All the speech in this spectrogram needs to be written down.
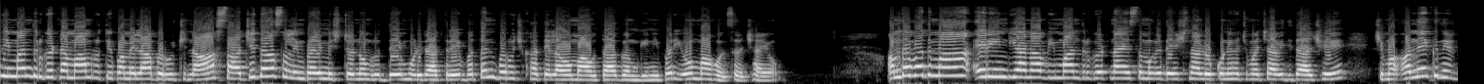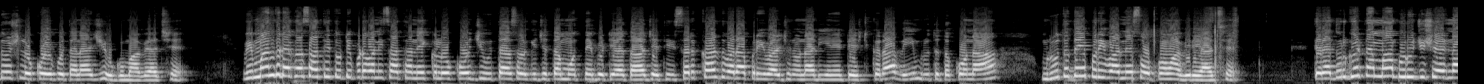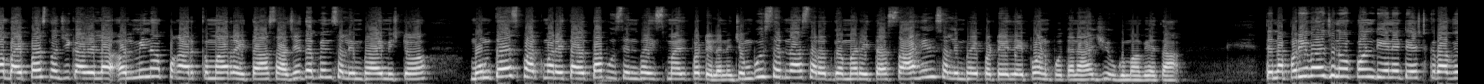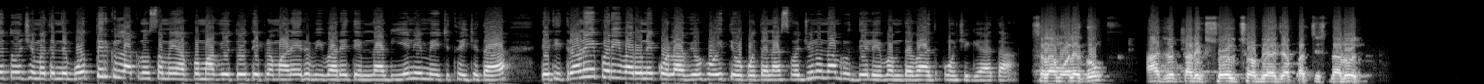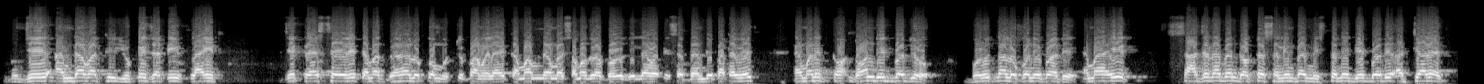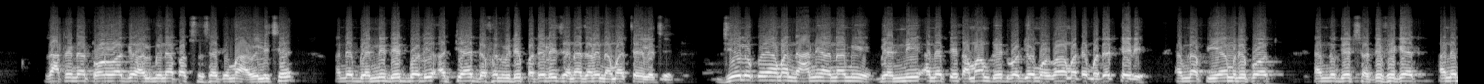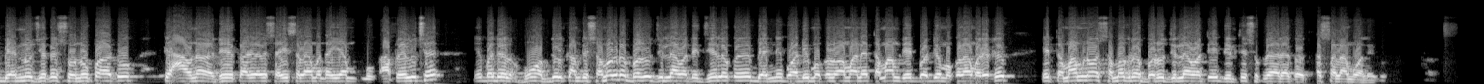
વિમાન દુર્ઘટનામાં મૃત્યુ પામેલા ભરૂચના સાજેદા સલીમભાઈ મિસ્ટરનો મૃતદેહ મોડી રાત્રે વતન ભરૂચ ખાતે લાવવામાં આવતા ગમગીની ભર્યો માહોલ સર્જાયો. અમદાવાદમાં એર ઇન્ડિયાના વિમાન દુર્ઘટનાએ સમગ્ર દેશના લોકોને હચમચાવી દીધા છે, જેમાં અનેક નિર્દોષ લોકોએ પોતાના જીવ ગુમાવ્યા છે. વિમાન ધડાકા સાથે તૂટી પડવાની સાથે અનેક લોકો જીવતા સળગી જતા મોતને ભેટ્યા હતા, જેથી સરકાર દ્વારા પરિવારજનોના ડીએનએ ટેસ્ટ કરાવી મૃતકોના મૃતદેહ પરિવારને સોંપવામાં આવી રહ્યા છે. ત્યારે દુર્ઘટનામાં ભરૂચ શહેરના બાયપાસ નજીક આવેલા અલ્મીના પાર્કમાં રહેતા સાજેદાબેન સલીમભાઈ, મિસ્ટર મુમતાઝ પાર્કમાં રહેતા અલ્તાફ હુસેનભાઈ, ઇસ્માઇલ પટેલ અને જંબુસરના ગામમાં રહેતા સાહિલ સલીમભાઈ પટેલે પણ પોતાના જીવ ગુમાવ્યા હતા. તેના પરિવારજનો પણ ડીએનએ ટેસ્ટ કરાવ્યો હતો, જેમાં તેમને બોતેર કલાકનો સમય આપવામાં આવ્યો હતો. તે પ્રમાણે રવિવારે તેમના ડીએનએ મેચ થઈ જતા તેથી ત્રણેય પરિવારોને કોલ આવ્યો હોય તેઓ પોતાના સ્વજનોના મૃતદેહ લેવા અમદાવાદ પહોંચી ગયા હતા. અસલામ આજ તારીખ સોળ છ બે હજાર પચીસ ના રોજ જે અમદાવાદથી યુકે જતી ફ્લાઇટ જે ક્રેશ થયેલી તેમાં ઘણા લોકો મૃત્યુ પામેલા એ તમામને અમે સમગ્ર ભરૂચ જિલ્લા વતી શ્રદ્ધાંજલિ પાઠવીએ એમાં ત્રણ ડેડ બોડીઓ ભરૂચના લોકોની પણ હતી. એમાં એક સાજનાબેન ડોક્ટર સલીમભાઈ મિસ્તરની ડેડ બોડી અત્યારે રાત્રિના ત્રણ વાગે અલમીના પાક સોસાયટીમાં આવેલી છે અને બેનની ડેડ બોડી અત્યારે દફનવિધિ પટેલી જનાજાની નમાજ થયેલી છે. જે લોકોએ આમાં નાની અનામી બેનની અને તે તમામ ડેડ બોડીઓ મળવા માટે મદદ કરી, એમના પીએમ રિપોર્ટ એમનું ડેથ સર્ટિફિકેટ અને બેનનું જે કંઈ સોનું પણ હતું તે આવનાર અધિકારીઓએ સહી સલામત અહીંયા આપેલું છે. એ બદલ હું અબ્દુલ કામથી સમગ્ર ભરૂચ જિલ્લા વતી જે લોકોએ બેનની બોડી મોકલવામાં અને તમામ ડેડ બોડીઓ મોકલવામાં મળ્યો એ તમામનો સમગ્ર ભરૂચ જિલ્લા વતી દિલથી શુક્રિયા અદા કરું અસલામ અલૈકુમ.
